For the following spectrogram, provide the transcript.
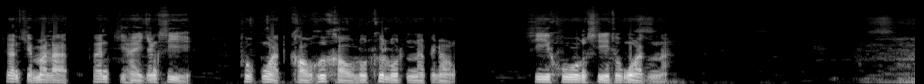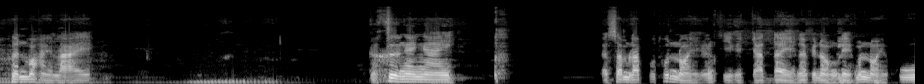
เพื่อนเขียนมาลาดเพื่อนขี่ให้จังสี่ ทุกงวดเข่าคือเข่ารุดคือรุดนะพี่น้องสี่คู่สี่ทุกงวดนะเพื่อนบ่ให้หลายก็คือง่ายๆก็สำหรับผู้ทุนหน่อยจังสี่ก็จัดได้นะพี่น้องเลขมันหน่อยคู่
